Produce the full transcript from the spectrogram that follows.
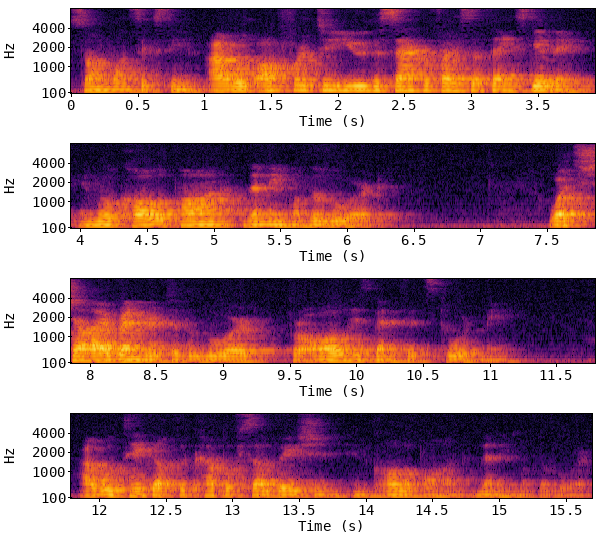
Psalm 116 I will offer to you the sacrifice of thanksgiving and will call upon the name of the Lord. What shall I render to the Lord for all his benefits toward me? I will take up the cup of salvation and call upon the name of the Lord.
